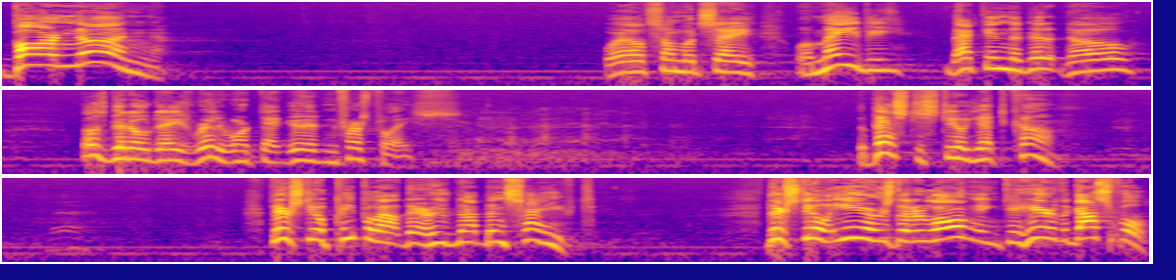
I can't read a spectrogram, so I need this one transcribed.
bar none. Well, some would say, well, maybe back in the good. No, those good old days really weren't that good in the first place. The best is still yet to come. There's still people out there who've not been saved. There's still ears that are longing to hear the gospel.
